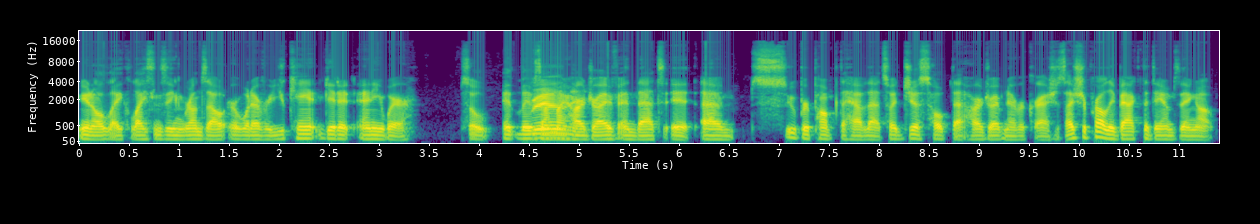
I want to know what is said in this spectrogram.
you know, like licensing runs out or whatever. You can't get it anywhere. So it lives on my hard drive and that's it. I'm super pumped to have that. So I just hope that hard drive never crashes. I should probably back the damn thing up.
